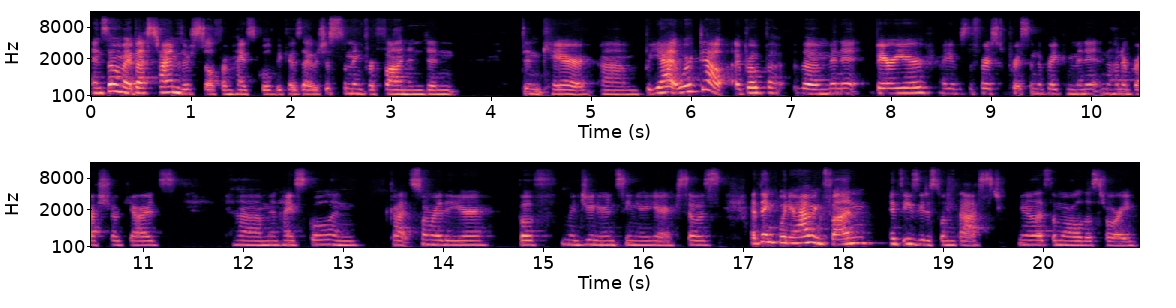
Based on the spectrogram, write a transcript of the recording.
And some of my best times are still from high school because I was just swimming for fun and didn't didn't care. Um, but yeah, it worked out. I broke the, the minute barrier. I was the first person to break a minute in the 100 breaststroke yards um, in high school and got swimmer of the year both my junior and senior year. So it was, I think when you're having fun, it's easy to swim fast. You know, that's the moral of the story.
